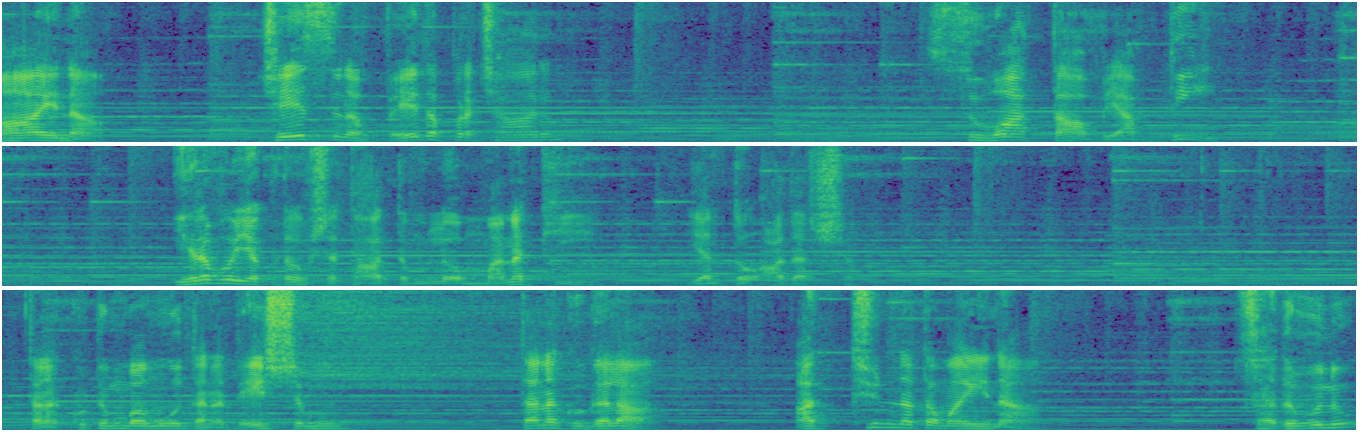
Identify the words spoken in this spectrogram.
ఆయన చేసిన వేద ప్రచారం సువార్త వ్యాప్తి ఇరవై ఒకటవ శతాబ్దంలో మనకి ఎంతో ఆదర్శం. తన కుటుంబము తన దేశము తనకు గల అత్యున్నతమైన చదువును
